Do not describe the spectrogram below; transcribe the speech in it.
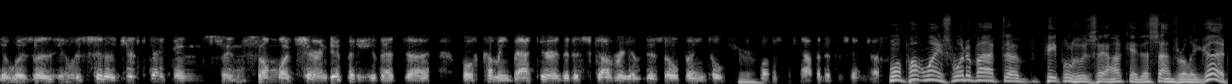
it was a, it was synergistic and, and somewhat serendipity that uh, both coming back here and the discovery of this opening to Sure. happened at the same time. Well, Paul Weiss, what about uh, people who say, "Okay, this sounds really good"?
